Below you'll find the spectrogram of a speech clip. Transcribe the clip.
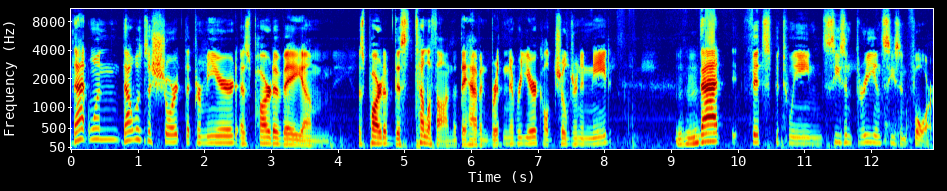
that one, that was a short that premiered as part of a um, as part of this telethon that they have in Britain every year called Children in Need. Mm-hmm. That fits between season three and season four,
